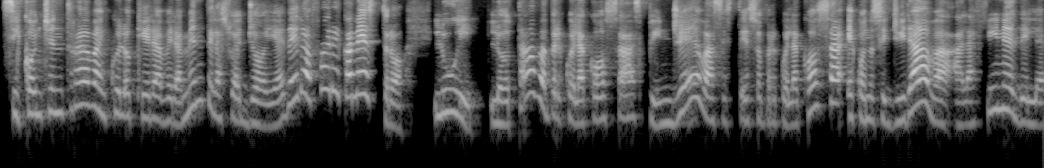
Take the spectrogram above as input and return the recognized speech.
si concentrava in quello che era veramente la sua gioia ed era fare canestro. Lui lottava per quella cosa, spingeva se stesso per quella cosa e quando si girava alla fine del,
